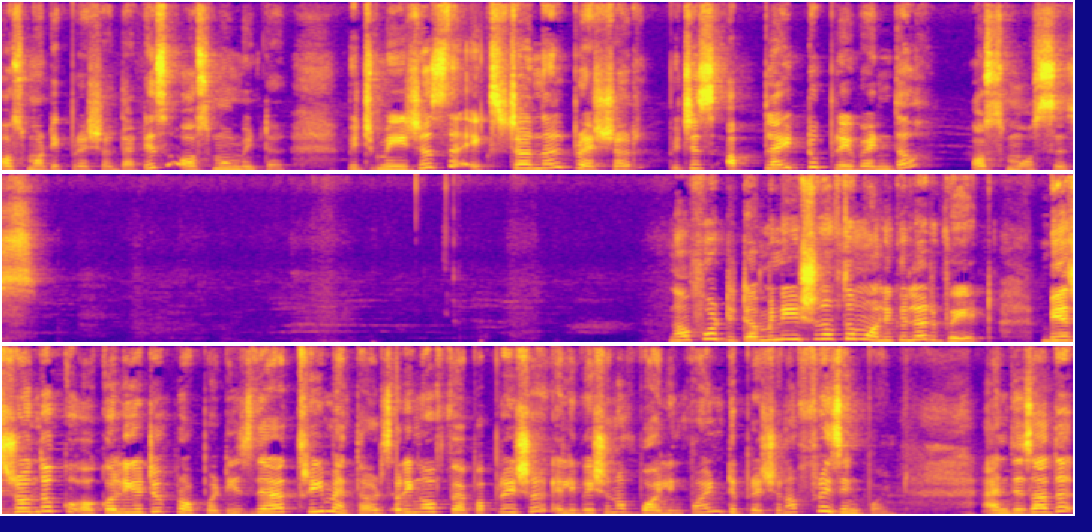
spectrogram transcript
osmotic pressure that is osmometer which measures the external pressure which is applied to prevent the osmosis. Now for determination of the molecular weight based on the colligative properties there are three methods of vapor pressure, elevation of boiling point, depression of freezing point and these are the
